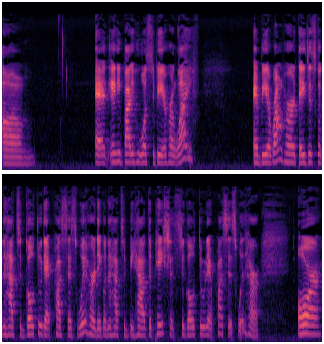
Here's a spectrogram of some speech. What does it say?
Um, and anybody who wants to be in her life and be around her, they just going to have to go through that process with her. They're going to have to be have the patience to go through that process with her, or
